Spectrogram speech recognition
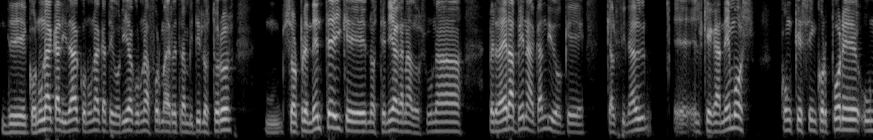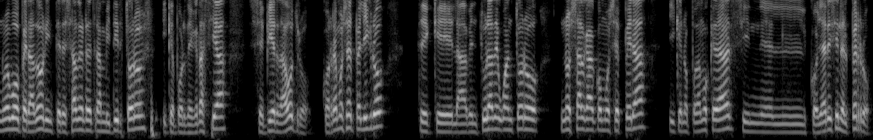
de, con una calidad, con una categoría, con una forma de retransmitir los toros mm, sorprendente y que nos tenía ganados. Una verdadera pena, Cándido, que, al final eh, el que ganemos con que se incorpore un nuevo operador interesado en retransmitir toros y que por desgracia se pierda otro. Corremos el peligro de que la aventura de Guantoro no salga como se espera y que nos podamos quedar sin el collar y sin el perro.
